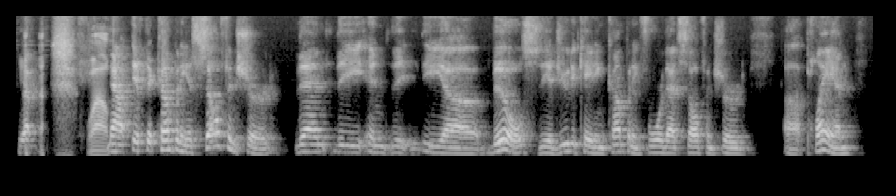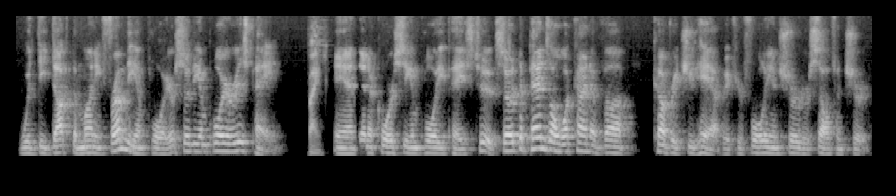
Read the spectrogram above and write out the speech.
yep. Wow. Now, if the company is self-insured, then the in the the uh, bills, the adjudicating company for that self-insured uh, plan would deduct the money from the employer, so the employer is paying. Right. And then, of course, the employee pays too. So it depends on what kind of uh, coverage you have, if you're fully insured or self-insured.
